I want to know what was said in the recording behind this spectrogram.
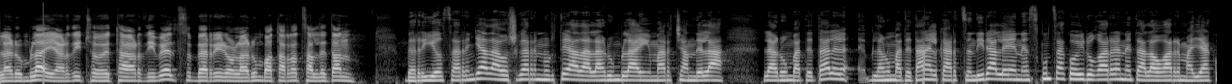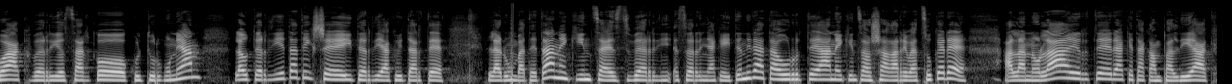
Larun blai, arditxo eta ardibeltz berriro larun bat arratzaldetan. Berrio zarren jada, osgarren urtea da larun blai martxan dela. Larun batetan, larun batetan elkartzen dira lehen ezkuntzako hirugarren eta laugarren mailakoak berriozarko kulturgunean, lauterdietatik sei terdiak bitarte. Larun batetan ekintza ezberdinak egiten dira eta urtean ekintza osagarri batzuk ere, ala nola irteerak eta kanpaldiak,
